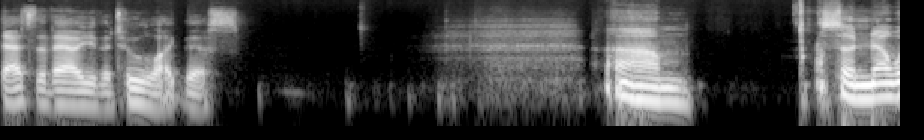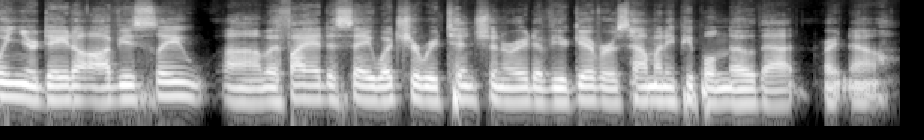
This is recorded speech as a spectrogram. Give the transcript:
that's the value of a tool like this. Um, so knowing your data, obviously, um, if I had to say what's your retention rate of your givers, how many people know that right now?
